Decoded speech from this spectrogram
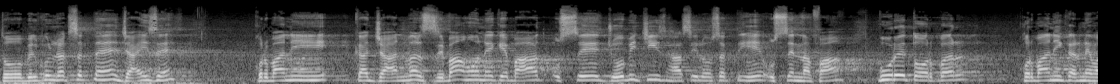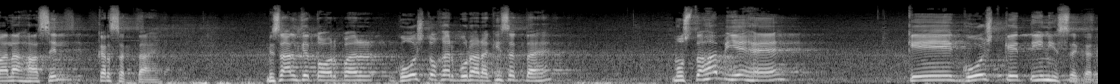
تو بالکل رکھ سکتے ہیں، جائز ہے۔ قربانی کا جانور ذبح ہونے کے بعد اس سے جو بھی چیز حاصل ہو سکتی ہے، اس سے نفع پورے طور پر قربانی کرنے والا حاصل کر سکتا ہے۔ مثال کے طور پر گوشت تو خیر پورا رکھ ہی سکتا ہے۔ مستحب یہ ہے کہ گوشت کے تین حصے کرے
